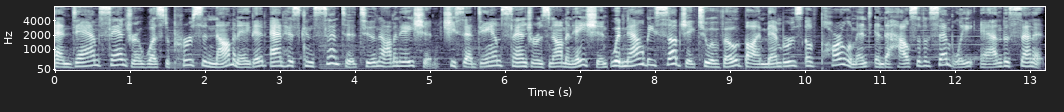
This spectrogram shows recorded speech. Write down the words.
and Dame Sandra was the person nominated and has consented to the nomination. She said Dame Sandra's nomination would now be subject to a vote by members of parliament in the House of Assembly and the Senate.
